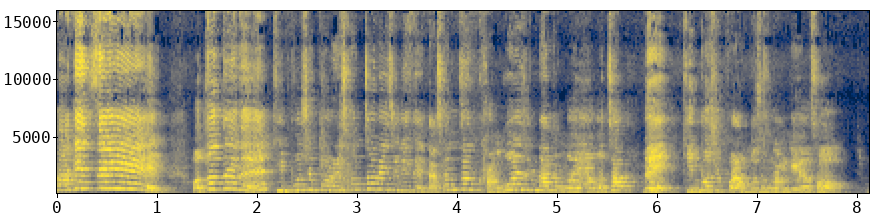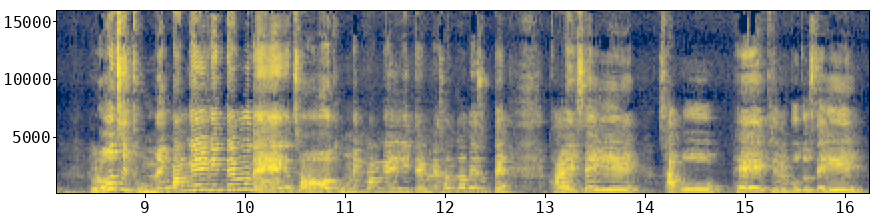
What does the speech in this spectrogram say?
박앤 세일! 어떤 때는 김포 슈퍼를 선전해주게 됐다. 선전 광고해준다는 거예요. 그쵸? 왜? 김포 슈퍼랑 무슨 관계여서? 그렇지. 동맹 관계이기 때문에. 그쵸? 동맹 관계이기 때문에 선전했을 때 과일 세일 사고 배귤 모두 세일.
